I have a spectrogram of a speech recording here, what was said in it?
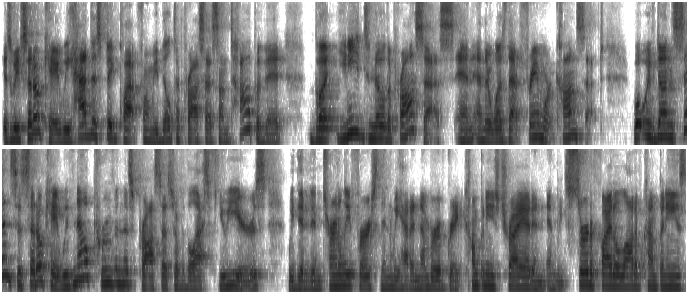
is we've said, okay, we had this big platform, we built a process on top of it, but you need to know the process. And, and there was that framework concept. What we've done since is said, okay, we've now proven this process over the last few years. We did it internally first, then we had a number of great companies try it, and, and we've certified a lot of companies.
